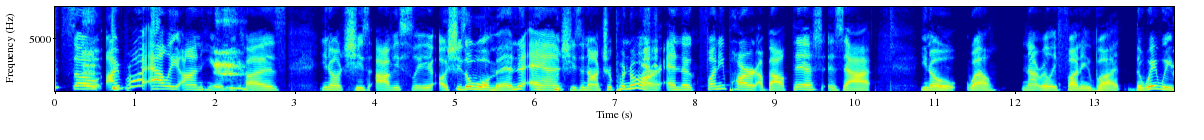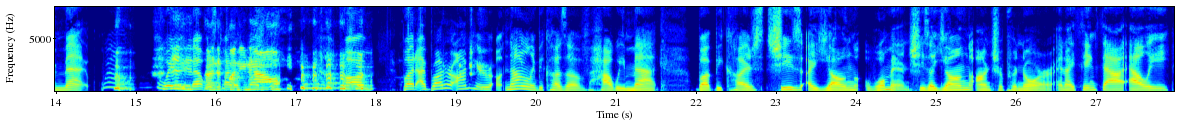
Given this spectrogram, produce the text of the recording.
so I brought Allie on here because you know she's obviously uh, she's a woman and she's an entrepreneur. And the funny part about this is that you know, well, not really funny, but the way we met, well, way we met was kind of funny. funny. um, but I brought her on here uh, not only because of how we met, but because she's a young woman. She's a young entrepreneur. And I think that Allie,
